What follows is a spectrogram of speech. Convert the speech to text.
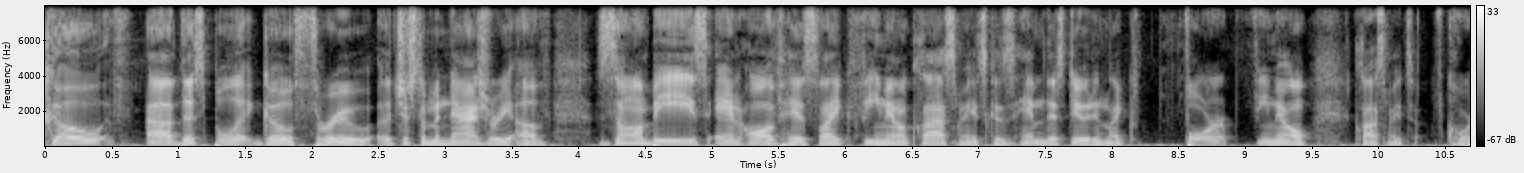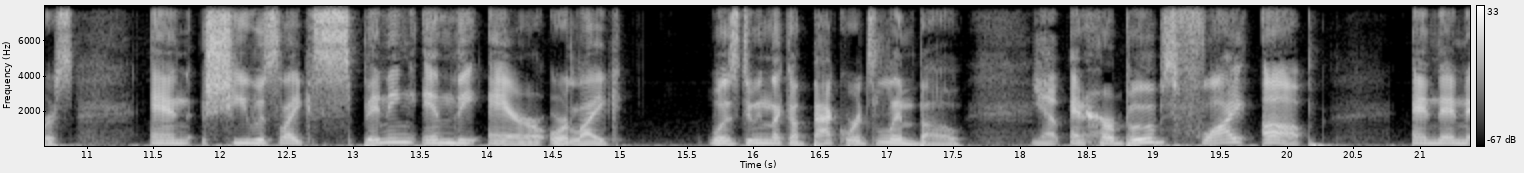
Go, uh, this bullet go through just a menagerie of zombies and all of his like female classmates. Because him, this dude, and like four female classmates, of course. And she was like spinning in the air or like was doing like a backwards limbo. yep And her boobs fly up and then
